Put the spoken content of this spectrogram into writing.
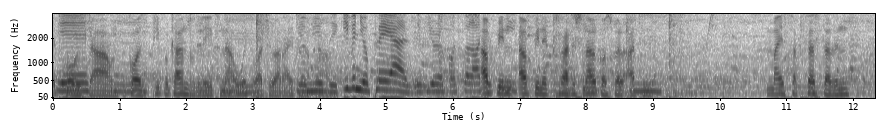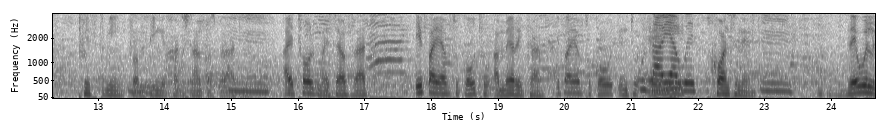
it Yeah. goes down mm. because people can't relate now mm. with what you are writing your about. music even your prayers if you're a gospel artist I've been I've been a traditional gospel artist. My success doesn't twist me from being a traditional gospel artist. I told myself that if I have to go to America, if I have to go into Uzaya any with- continent, they will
